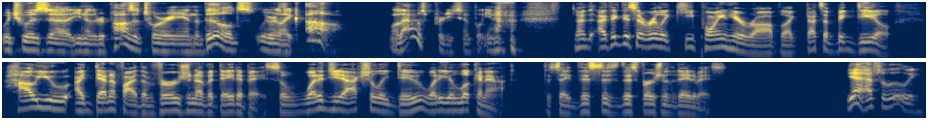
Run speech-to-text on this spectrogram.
which was uh, you know the repository and the builds, we were like, oh, well, that was pretty simple, you know. Now, I think this is a really key point here, Rob. Like that's a big deal. How you identify the version of a database. So what did you actually do? What are you looking at to say this is this version of the database? yeah, absolutely.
